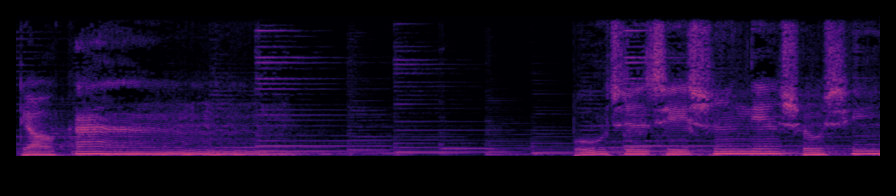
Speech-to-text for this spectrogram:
钓竿。不知几十年手心。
